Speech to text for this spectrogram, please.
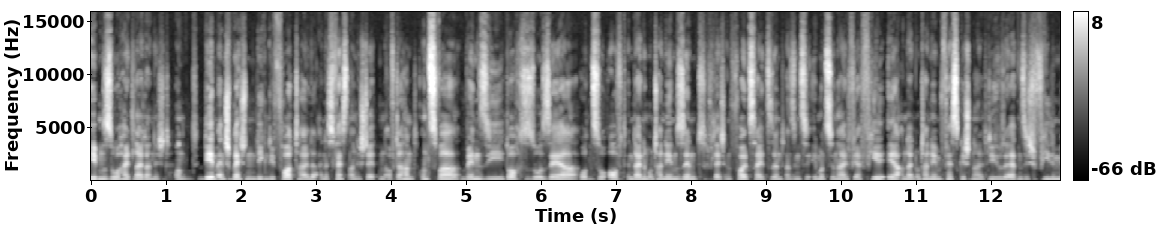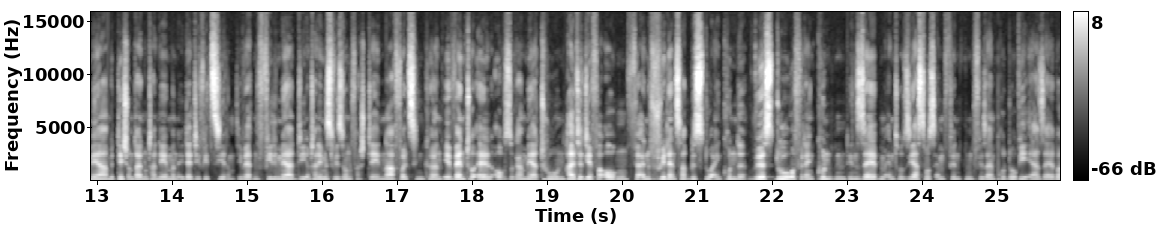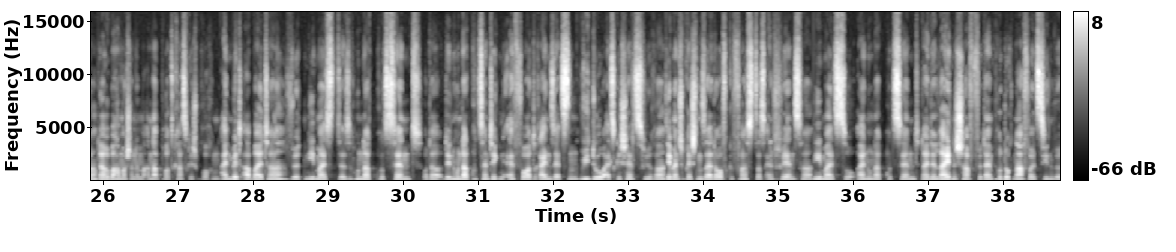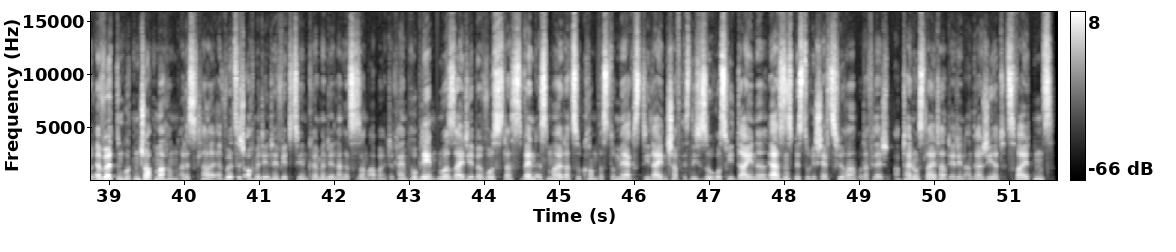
ebenso halt leider nicht. Und dementsprechend liegen die Vorteile eines Festangestellten auf der Hand. Und zwar, wenn sie doch so sehr und so oft in deinem Unternehmen sind, vielleicht in Vollzeit sind, dann sind sie emotional ja viel eher an dein Unternehmen festgeschnallt. Die werden sich viel mehr mit dich und deinem Unternehmen identifizieren. Die werden viel mehr die Unternehmensvision verstehen, nachvollziehen können, eventuell auch sogar mehr tun. Halte dir vor Augen, für einen Freelancer bist du ein Kunde. Wirst du für deinen Kunden denselben Enthusiasmus empfinden für sein Produkt wie er selber? Darüber haben wir schon im anderen Podcast gesprochen. Ein Mitarbeiter wird niemals das 100% oder den hundertprozentigen Effort reinsetzen, wie du als Geschäftsführer. Dementsprechend sei darauf gefasst, dass ein Freelancer niemals zu 100% deine Leidenschaft für dein Produkt nachvollziehen wird. Er wird einen guten Job machen, alles klar. Er wird sich auch mit dir identifizieren können, wenn ihr lange zusammenarbeitet. Kein Problem. Nur sei dir bewusst, dass wenn es mal dazu kommt, dass du merkst, die Leidenschaft ist nicht so groß wie deine, erstens bist du Geschäftsführer oder vielleicht Abteilungsleiter, der den engagiert. Zweitens,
